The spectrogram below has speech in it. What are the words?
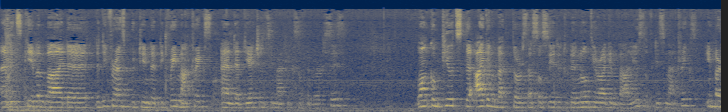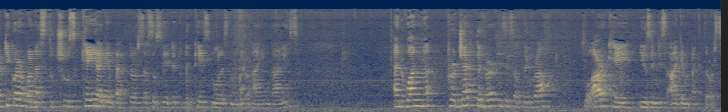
and it's given by the, the difference between the degree matrix and the adjacency matrix of the vertices. One computes the eigenvectors associated to the non-zero eigenvalues of this matrix. In particular, one has to choose k eigenvectors associated to the k smallest non-zero eigenvalues. And one project the vertices of the graph to Rk using these eigenvectors.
